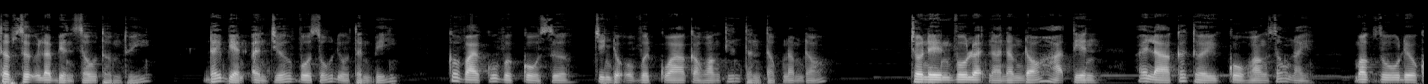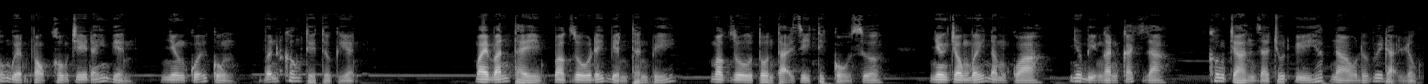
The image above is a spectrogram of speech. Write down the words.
Thật sự là biển sâu thâm thúy. Đáy biển ẩn chứa vô số điều thần bí. Có vài khu vực cổ xưa, trình độ vượt qua cả hoàng thiên thần tộc năm đó. Cho nên vô luận là năm đó hạ tiên hay là các thời cổ hoàng sau này, mặc dù đều có nguyện vọng khống chế đáy biển, nhưng cuối cùng vẫn không thể thực hiện. May mắn thầy, mặc dù đáy biển thần bí, mặc dù tồn tại di tích cổ xưa, nhưng trong mấy năm qua như bị ngăn cách ra, không tràn ra chút uy hiếp nào đối với đại lục.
